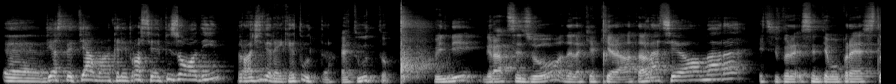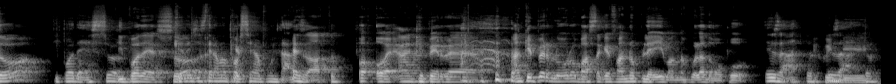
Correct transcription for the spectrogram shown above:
eh, vi aspettiamo anche nei prossimi episodi. Per oggi direi che è tutto. È tutto. Quindi, grazie Joe della chiacchierata. Grazie Omar, E ci pre- sentiamo presto. tipo adesso, Tipo adesso. che registriamo la prossima che- puntata. Esatto. O, o è anche, per, anche per loro basta che fanno play e vanno a quella dopo. Esatto, E quindi esatto.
